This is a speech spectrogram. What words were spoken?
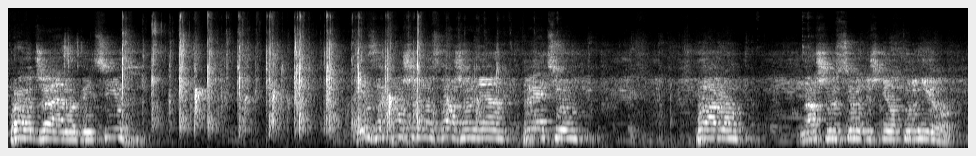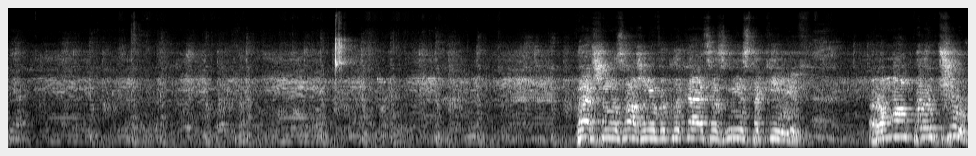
Проведжаємо бійців. І запрошуємо на зважування третю пару нашого сьогоднішнього турніру. Перше на зваження викликається з міста Київ. Роман Пилипчук.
